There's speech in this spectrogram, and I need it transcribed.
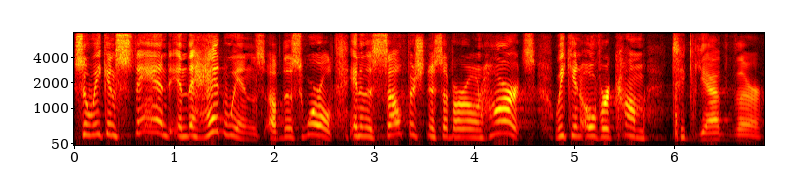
so we can stand in the headwinds of this world and in the selfishness of our own hearts. We can overcome together.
